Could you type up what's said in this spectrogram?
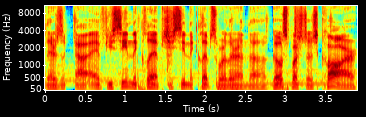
there's uh, if you've seen the clips, you've seen the clips where they're in the Ghostbusters car.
